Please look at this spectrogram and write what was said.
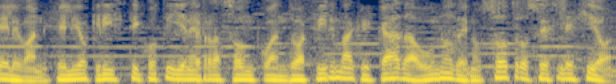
el Evangelio crístico tiene razón cuando afirma que cada uno de nosotros es legión.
